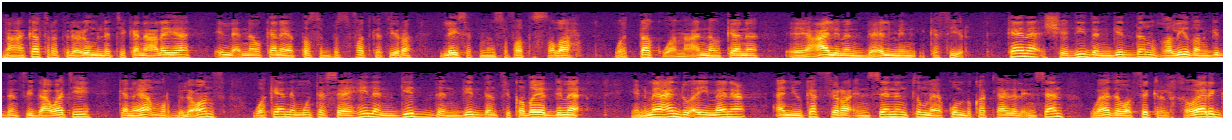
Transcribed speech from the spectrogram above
مع كثرة العلوم التي كان عليها إلا أنه كان يتصف بصفات كثيرة ليست من صفات الصلاح والتقوى مع أنه كان آه، عالما بعلم كثير. كان شديدا جدا غليظا جدا في دعوته كان يأمر بالعنف وكان متساهلا جدا جدا في قضايا الدماء. يعني ما عنده أي مانع أن يكفر إنسانا ثم يقوم بقتل هذا الإنسان وهذا هو فكر الخوارج.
